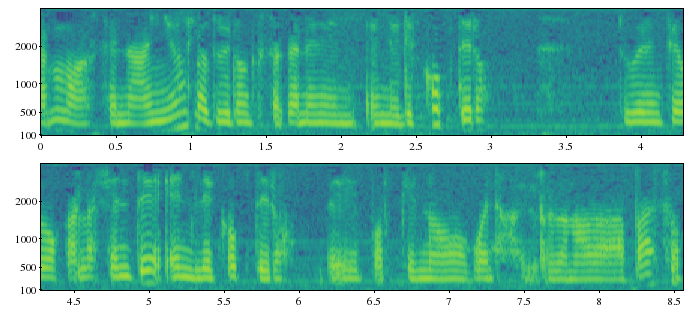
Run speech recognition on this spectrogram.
hace años, la tuvieron que sacar en, en helicóptero. Tuvieron que evocar la gente en helicóptero eh, porque no, bueno, el río no daba paso.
